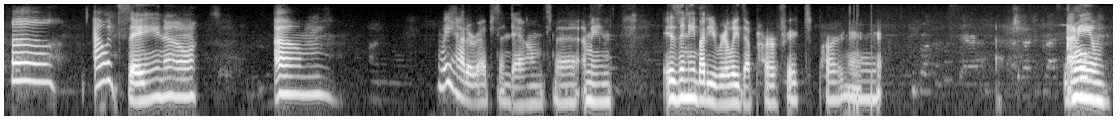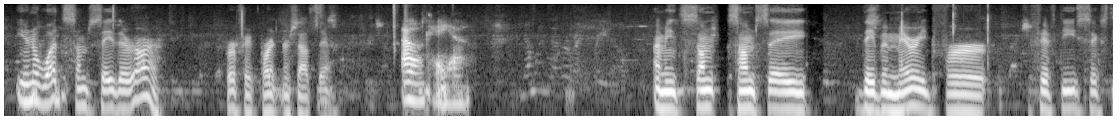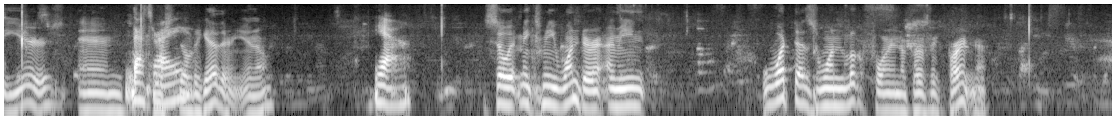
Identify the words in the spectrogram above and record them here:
Uh, I would say, you know, um, we had our ups and downs, but I mean, is anybody really the perfect partner? I Well, mean, you know what? Some say there are perfect partners out there. oh, okay, yeah. I mean, some some say they've been married for 50, 60 years and That's they're still right. together, you know? Yeah. So it makes me wonder, I mean, what does one look for in a perfect partner?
